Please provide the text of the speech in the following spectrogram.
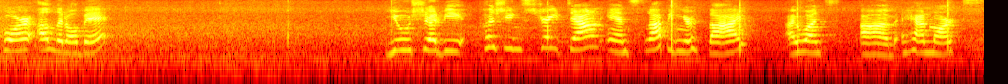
for a little bit. You should be pushing straight down and slapping your thigh. I want um, hand marks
